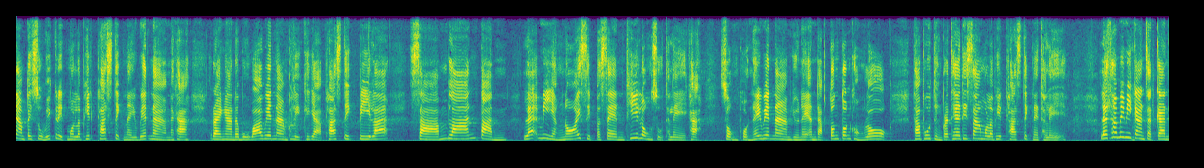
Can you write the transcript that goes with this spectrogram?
นำไปสู่วิกฤตมลพิษพลาสติกในเวียดนามนะคะ รายงานระบุว่าเวียดนามผลิตขยะพลาสติกปีละ 3 ล้านตัน และมีอย่างน้อย 10%ที่ลงสู่ทะเลค่ะ ส่งผลให้เวียดนามอยู่ในอันดับต้นๆของโลก ถ้าพูดถึงประเทศที่สร้างมลพิษพลาสติกในทะเล และถ้าไม่มีการจัดการใ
